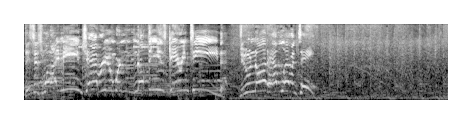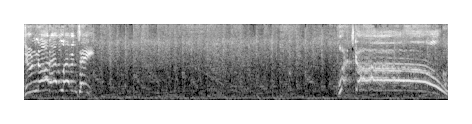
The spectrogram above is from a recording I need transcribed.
This is what I mean, chat room, where nothing is guaranteed. Do not have levitate. Do not have levitate. Let's go!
